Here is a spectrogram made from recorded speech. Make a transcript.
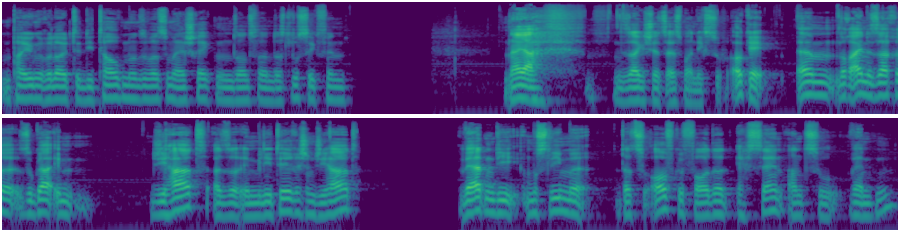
ein paar jüngere Leute die Tauben und sowas immer erschrecken und sonst was und das lustig finden. Naja, sage ich jetzt erstmal nichts zu. Okay, ähm, noch eine Sache, sogar im Dschihad, also im militärischen Dschihad, werden die Muslime dazu aufgefordert, Ihsan anzuwenden.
